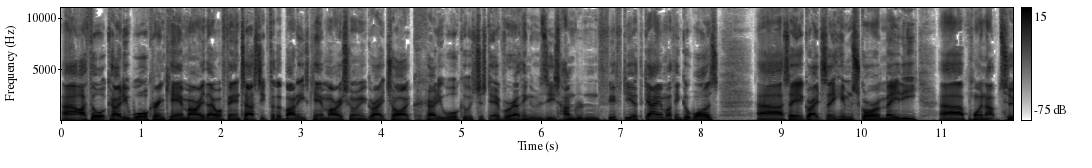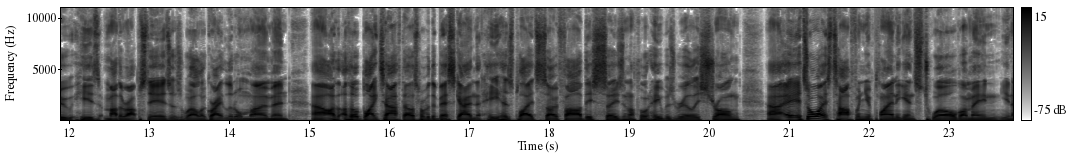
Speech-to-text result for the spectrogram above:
Uh, I thought Cody Walker and Cam Murray they were fantastic for the Bunnies. Cam Murray scoring a great try. Cody Walker was just everywhere. I think it was his 150th game. I think it was. Uh, so yeah, great to see him score a meaty uh, point up to his mother upstairs as well. A great little moment. Uh, I, I, thought Blake Taaffe that was probably the best game that he has played so far this season. I thought he was really strong. Uh, it's always tough when you're playing against twelve. I mean, you know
